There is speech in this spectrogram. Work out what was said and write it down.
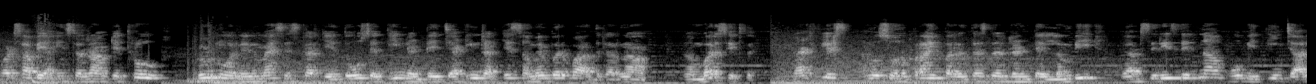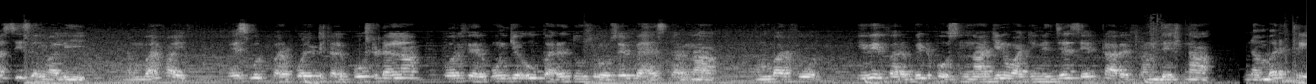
व्हाट्सएप या इंस्टाग्राम के थ्रू गुड मॉर्निंग मैसेज करके दो से तीन घंटे चैटिंग करके समय बर्बाद करना। Number six Netflix Amazon Prime पर दस दस घंटे लंबी वेब सीरीज़ देखना, वो भी तीन चार सीज़न वाली नंबर फाइव फेसबुक पर पॉलिटिकल पोस्ट डालना और फिर उनके ऊपर दूसरों से बहस करना। नंबर फोर टीवी पर बिट बॉस नाजिन वाजिन जैसे कार्यक्रम देखना। नंबर थ्री,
